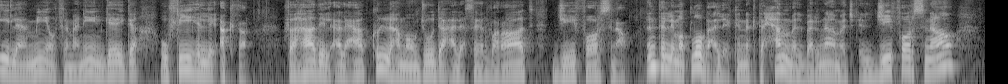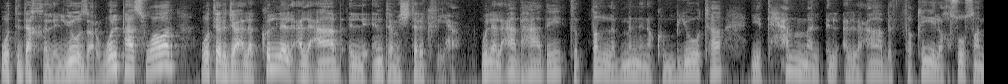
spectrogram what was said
إلى 180 جيجا وفيه اللي أكثر. فهذه الألعاب كلها موجودة على سيرفرات GeForce Now انت اللي مطلوب عليك انك تحمل برنامج ال GeForce Now وتدخل ال user وال password وترجع لك كل الألعاب اللي انت مشترك فيها. والألعاب هذه تتطلب مننا كمبيوتر يتحمل الألعاب الثقيلة خصوصا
